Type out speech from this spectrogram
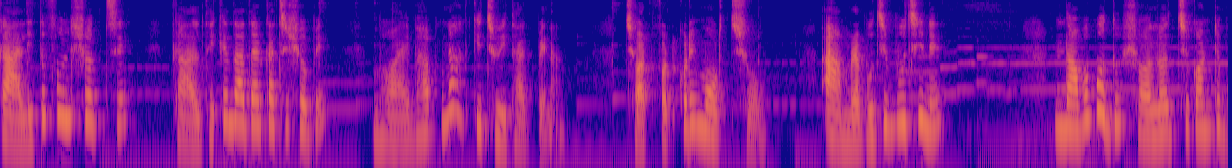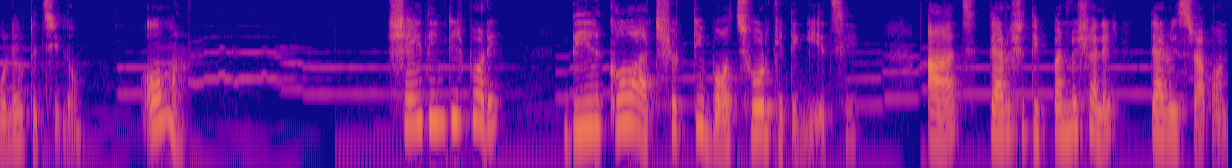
কালই তো ফুল সজ্জে। কাল থেকে দাদার কাছে শোবে। ভয় ভাবনা কিছুই থাকবে না। ছটফট করে মরছ। আমরা বুঝি বুঝি নে নববধূ সলজ্জ কণ্ঠে বলে উঠেছিল, ও মা! সেই দিনটির পরে দীর্ঘ আটষট্টি বছর কেটে গিয়েছে। আজ তেরোশো তিপ্পান্ন সালের তেরোই শ্রাবণ।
